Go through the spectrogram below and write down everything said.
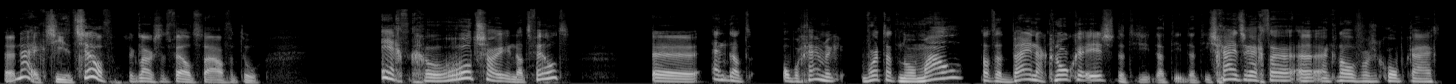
eh nou, ik zie het zelf als ik langs het veld sta af en toe. Echt gerotzooi in dat veld. En dat op een gegeven moment wordt dat normaal... dat het bijna knokken is, dat die, dat die, dat die scheidsrechter eh, een knal voor zijn kop krijgt.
